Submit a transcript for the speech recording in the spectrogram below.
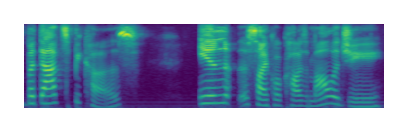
but that's because in the cycle cosmology,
